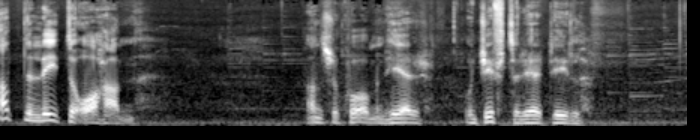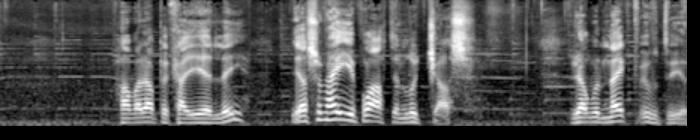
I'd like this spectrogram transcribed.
Alt er lite og han. Han så kom her og gifter her til. Han var oppe i Kajeli. Ja, som hei på at den lutsjas råd nekv ut vi.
